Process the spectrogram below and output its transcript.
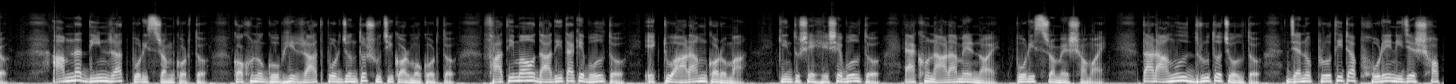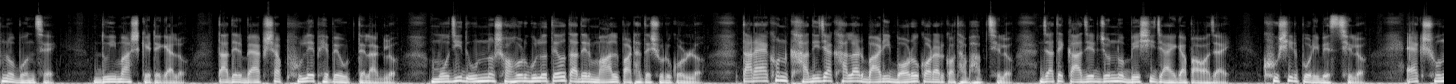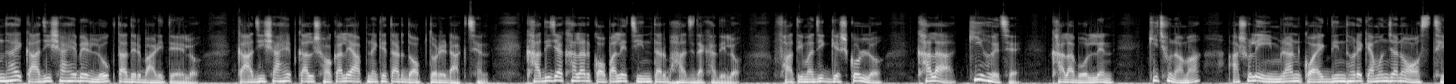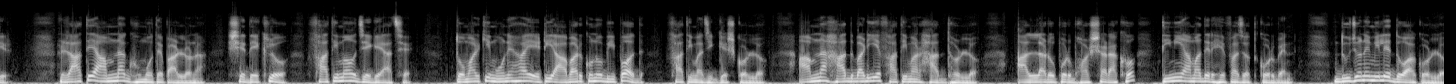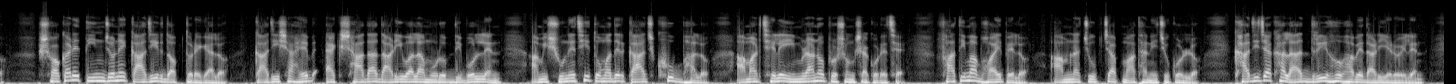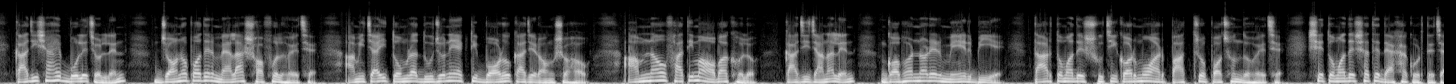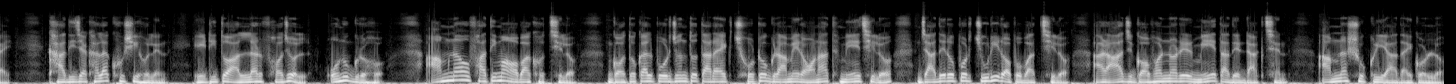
আমনা দিন রাত পরিশ্রম করত, কখনো গভীর রাত পর্যন্ত সূচিকর্ম করত। ফাতিমা ও দাদি তাকে বলতো, একটু আরাম করো মা। কিন্তু সে হেসে বলতো, এখন আরামের নয়, পরিশ্রমের সময়। তার আঙুল দ্রুত চলত, যেন প্রতিটা ফোড়ে নিজের স্বপ্ন বনছে। দুই মাস কেটে গেল। তাদের ব্যবসা ফুলে ফেপে উঠতে লাগল। মজিদ অন্য শহরগুলোতেও তাদের মাল পাঠাতে শুরু করল। তারা এখন খাদিজা খালার বাড়ি বড় করার কথা ভাবছিল, যাতে কাজের জন্য বেশি জায়গা পাওয়া যায়। খুশির পরিবেশ ছিল। এক সন্ধ্যায় কাজী সাহেবের লোক তাদের বাড়িতে এলো। কাজী সাহেব কাল সকালে আপনাকে তার দপ্তরে ডাকছেন। খাদিজা খালার কপালে চিন্তার ভাজ দেখা দিল। ফাতিমা জিজ্ঞেস করল, খালা, কি হয়েছে? খালা বললেন, কিছু না মা, আসলে ইমরান কয়েকদিন ধরে কেমন যেন অস্থির। রাতে আমনা ঘুমোতে পারল না। সে দেখল, ফাতিমাও জেগে আছে। তোমার কি মনে হয় এটি আবার কোনো বিপদ? ফাতিমা জিজ্ঞেস করল। আমনা হাত বাড়িয়ে ফাতিমার হাত ধরল। আল্লাহর ওপর ভরসা রাখো, তিনি আমাদের হেফাজত করবেন। দুজনে মিলে দোয়া করল। সকালে তিনজনে কাজীর দপ্তরে গেল। কাজী সাহেব এক সাদা দাড়িওয়ালা মুরব্বী বললেন, আমি শুনেছি তোমাদের কাজ খুব ভালো। আমার ছেলে ইমরানও প্রশংসা করেছে। ফাতিমা ভয় পেল। আমনা চুপচাপ মাথা নিচু করল। খাজিজা খালা দৃঢ়ভাবে দাঁড়িয়ে রইলেন। কাজী সাহেব বলে চললেন, জনপদের মেলা সফল হয়েছে। আমি চাই তোমরা দুজনে একটি বড় কাজের অংশ হও। আমনা ও ফাতিমা অবাক হলো। কাজী জানালেন, গভর্নরের মেয়ের বিয়ে। তার তোমাদের সূচিকর্ম আর পাত্র পছন্দ হয়েছে। সে তোমাদের সাথে দেখা করতে চায়। খাদিজা খালা খুশি হলেন। এটি তো আল্লাহর ফজল, অনুগ্রহ। আমনা ও ফাতিমা অবাক হচ্ছিল। গতকাল পর্যন্ত তারা এক ছোট গ্রামের অনাথ মেয়ে ছিল, যাদের ওপর চুরির অপবাদ ছিল, আর আজ গভর্নরের মেয়ে তাদের ডাকছেন। আমনা শুক্রিয়া আদায় করল।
